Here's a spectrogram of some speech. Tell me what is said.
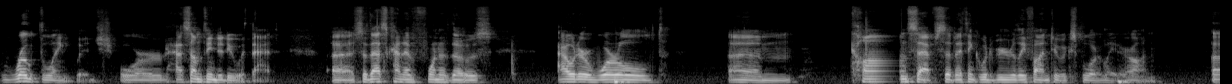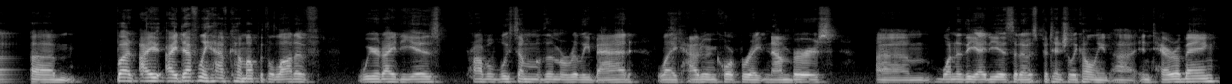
wrote the language or has something to do with that. Uh, so that's kind of one of those outer world um, concepts that I think would be really fun to explore later on. Uh, um, but I, I definitely have come up with a lot of weird ideas. Probably some of them are really bad, like how to incorporate numbers. Um, one of the ideas that I was potentially calling uh, interrobang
